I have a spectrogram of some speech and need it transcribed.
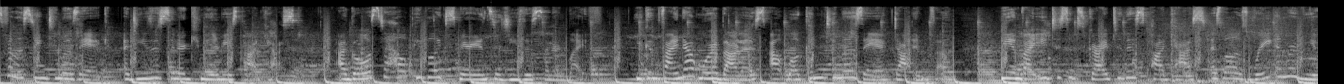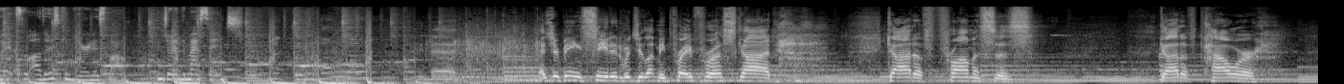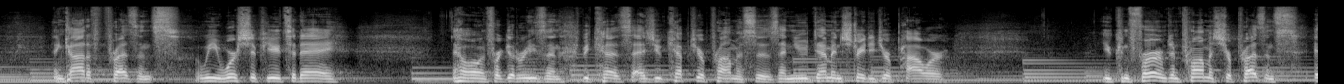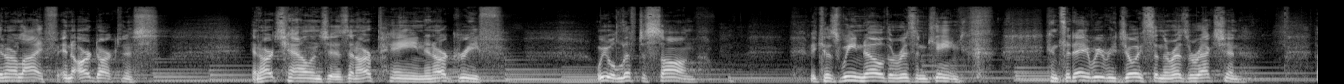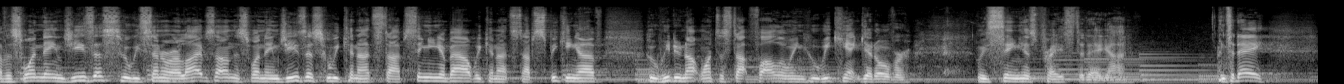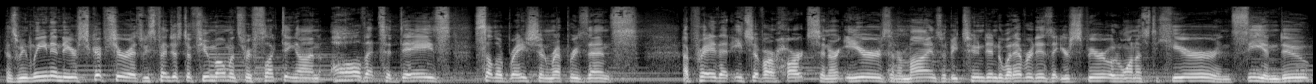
Thanks for listening to Mosaic, a Jesus centered communities podcast. Our goal is to help people experience a Jesus centered life. You can find out more about us at welcometomosaic.info. We invite you to subscribe to this podcast as well as rate and review it so others can hear it as well. Enjoy the message. Amen. As you're being seated, would you let me pray for us, God? God of promises, God of power, and God of presence. We worship you today. Oh, and for good reason, because as you kept your promises and you demonstrated your power, you confirmed and promised your presence in our life, in our darkness, in our challenges, in our pain, in our grief. We will lift a song because we know the risen King. And today we rejoice in the resurrection of this one named Jesus who we center our lives on, this one named Jesus who we cannot stop singing about, we cannot stop speaking of, who we do not want to stop following, who we can't get over. We sing his praise today, God. And today, as we lean into your scripture, as we spend just a few moments reflecting on all that today's celebration represents, I pray that each of our hearts and our ears and our minds would be tuned into whatever it is that your spirit would want us to hear and see and do.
